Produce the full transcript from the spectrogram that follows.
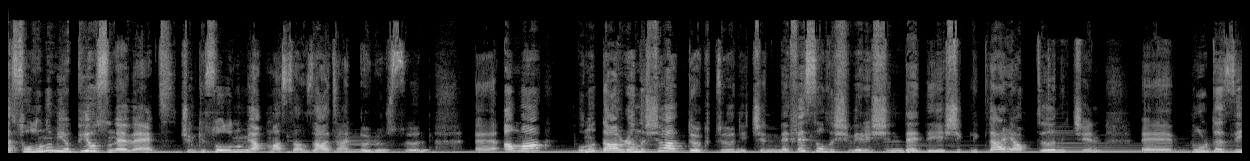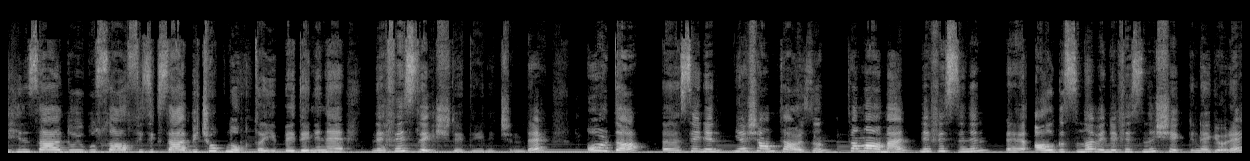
Yani solunum yapıyorsun evet. Çünkü solunum yapmazsan zaten ölürsün. Ee, ama bunu davranışa döktüğün için, nefes alışverişinde değişiklikler yaptığın için e, burada zihinsel, duygusal, fiziksel birçok noktayı bedenine nefesle işlediğin için de orada e, senin yaşam tarzın tamamen nefesinin e, algısına ve nefesinin şekline göre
